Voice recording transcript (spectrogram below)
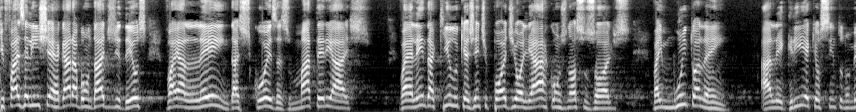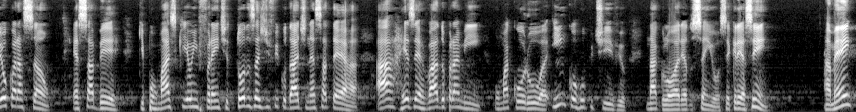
que faz ele enxergar a bondade de Deus, vai além das coisas materiais, vai além daquilo que a gente pode olhar com os nossos olhos, vai muito além a alegria que eu sinto no meu coração é saber que, por mais que eu enfrente todas as dificuldades nessa terra, há reservado para mim uma coroa incorruptível na glória do Senhor. Você crê assim? Amém?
